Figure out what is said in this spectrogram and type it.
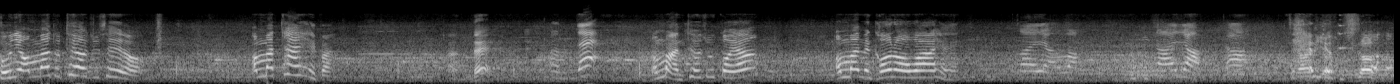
돈이 엄마도 태워주세요. 엄마 타 해봐. 안 돼 안 돼. 엄마 안 태워줄 거야? 엄마는 걸어와 해. 가야와. 가야다. 자리 없어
